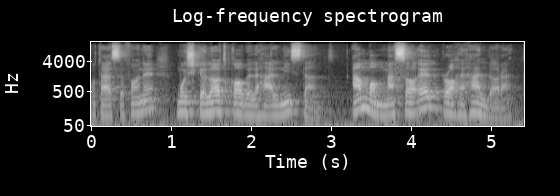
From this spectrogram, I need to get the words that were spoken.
متاسفانه مشکلات قابل حل نیستند اما مسائل راه حل دارند.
